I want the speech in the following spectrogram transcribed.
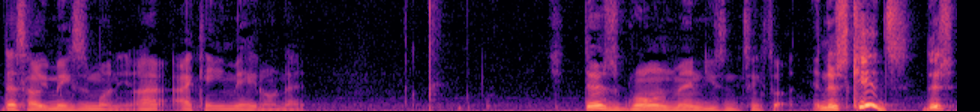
That's how he makes his money. I, I can't even hate on that. There's grown men using TikTok, and there's kids. There's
